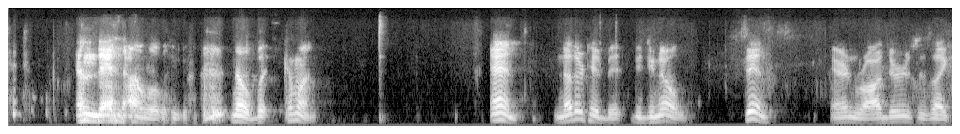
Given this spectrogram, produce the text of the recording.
and then I will leave. No, but come on. And another tidbit: Did you know since Aaron Rodgers is like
